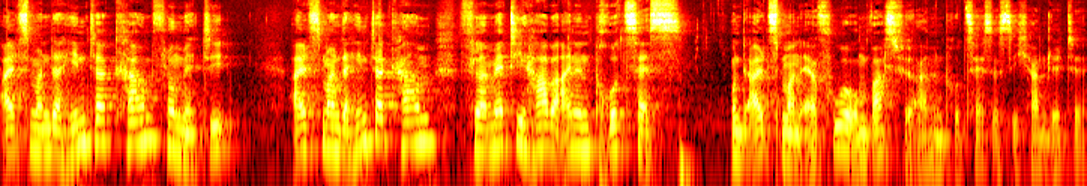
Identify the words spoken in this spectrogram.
als man dahinter kam, Flametti, als man dahinter kam, Flametti habe einen Prozess und als man erfuhr, um was für einen Prozess es sich handelte.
